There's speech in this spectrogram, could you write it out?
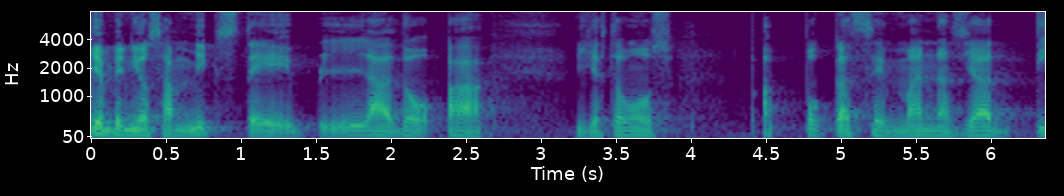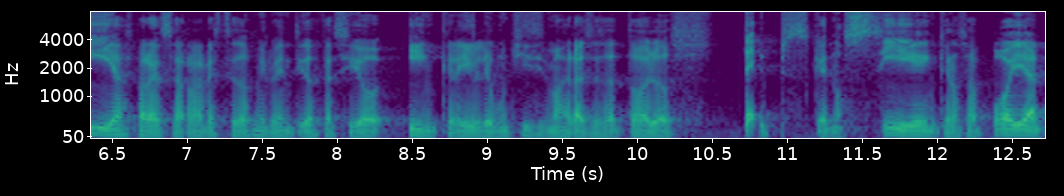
Bienvenidos a Mixtape, lado A. Y ya estamos a pocas semanas, ya días para cerrar este 2022 que ha sido increíble. Muchísimas gracias a todos los tapes que nos siguen, que nos apoyan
